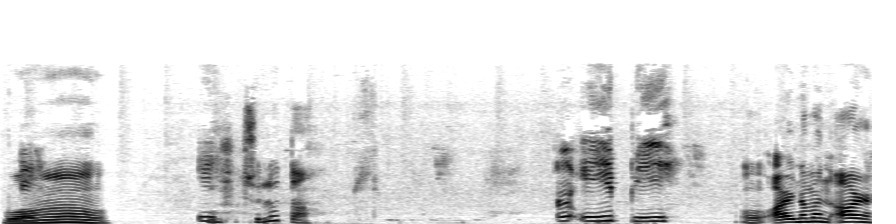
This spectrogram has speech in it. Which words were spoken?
Wow. Oh, sulat ah. Ang ipi. Oh, R naman R.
